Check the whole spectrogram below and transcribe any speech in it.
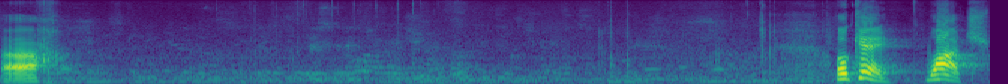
Ah. Okay, watch.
